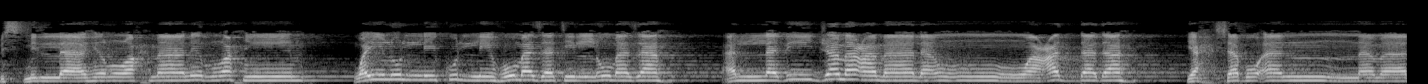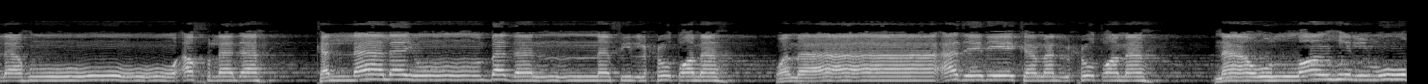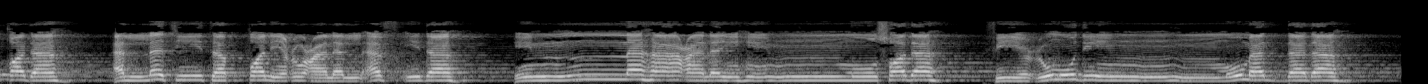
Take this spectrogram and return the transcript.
بسم الله الرحمن الرحيم. ويل لكل همزة لمزة. الذي جمع مالا وعدده. يحسب أن ماله أخلده. كلا لينبذن في الحطمة. وما أدريك ما الحطمة. نار الله الموقدة. التي تطلع على الأفئدة إنها عليهم موصدة في عمد ممددة.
